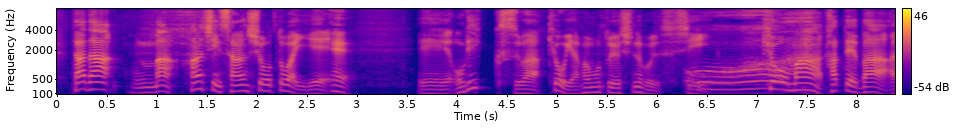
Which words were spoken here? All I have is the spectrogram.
ただ、まあ、阪神3勝とはいえええ。ーオリックスは今日山本由伸ですし、今日まあ勝てば明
